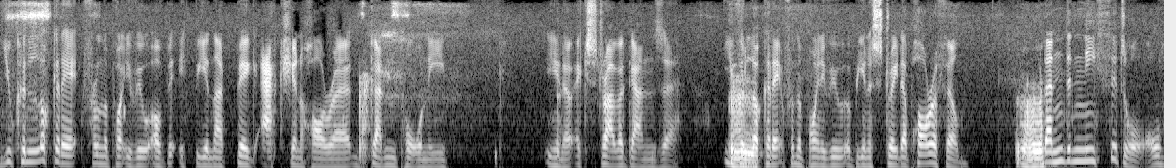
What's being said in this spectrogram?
You can look at it from the point of view of it being that big action horror, gun porny, you know, extravaganza. You can look at it from the point of view of being a straight up horror film. But underneath it all,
